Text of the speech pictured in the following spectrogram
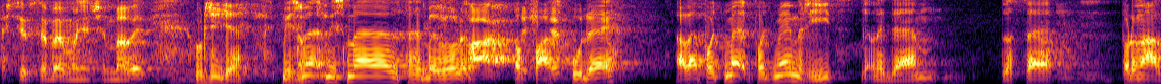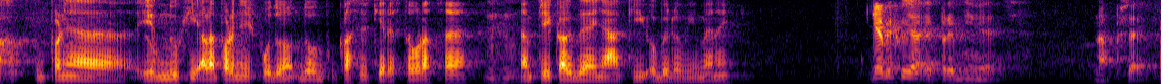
Ještě se budeme o něčem bavit? určitě. My jsme, my jsme se bavili Fakt? o Ještě? fast foodech, ale pojďme, pojďme jim říct lidem, zase Mhm. pro nás úplně jednoduchý, ale pro ně, když půjdou do, do klasické restaurace, Mhm. například, kde je nějaký obědový menu. Já bych udělal i první věc. Napřed.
